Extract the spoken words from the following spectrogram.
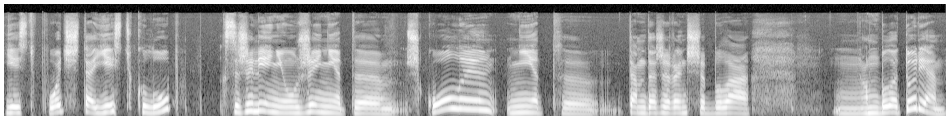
Есть почта, есть клуб. К сожалению, уже нет э, школы, нет... Э, там даже раньше была амбулатория,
